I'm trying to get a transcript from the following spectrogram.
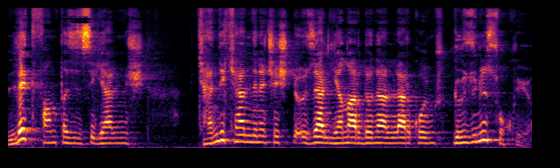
led fantazisi gelmiş. Kendi kendine çeşitli özel yanar dönerler koymuş. Gözüne sokuyor.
